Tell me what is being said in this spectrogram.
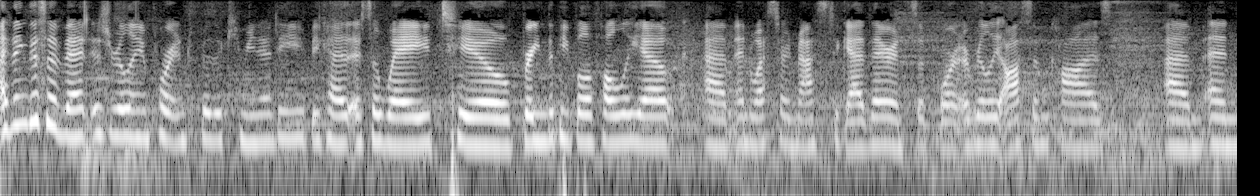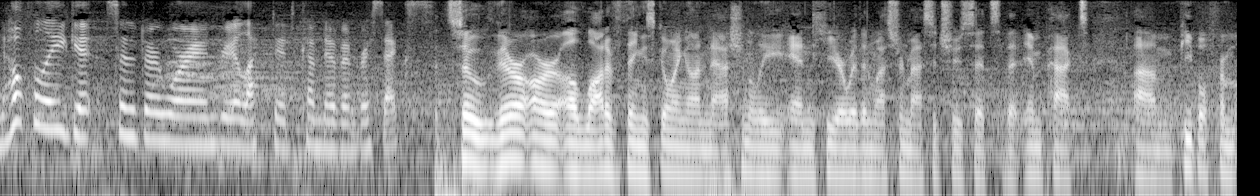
I think this event is really important for the community because it's a way to bring the people of Holyoke um, and Western Mass together and support a really awesome cause. And hopefully get Senator Warren reelected come November 6th. So there are a lot of things going on nationally and here within Western Massachusetts that impact um, people from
